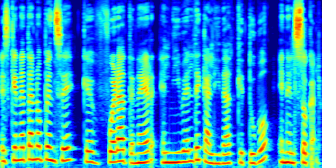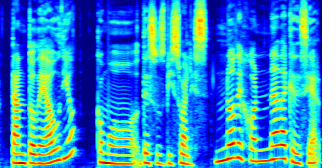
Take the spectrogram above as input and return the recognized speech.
es que neta no pensé que fuera a tener el nivel de calidad que tuvo en el Zócalo, tanto de audio como de sus visuales. No dejó nada que desear,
